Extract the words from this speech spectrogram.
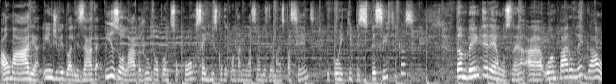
a uma área individualizada, isolada junto ao pronto-socorro, sem risco de contaminação dos demais pacientes e com equipes específicas. Também teremos né, a, o amparo legal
